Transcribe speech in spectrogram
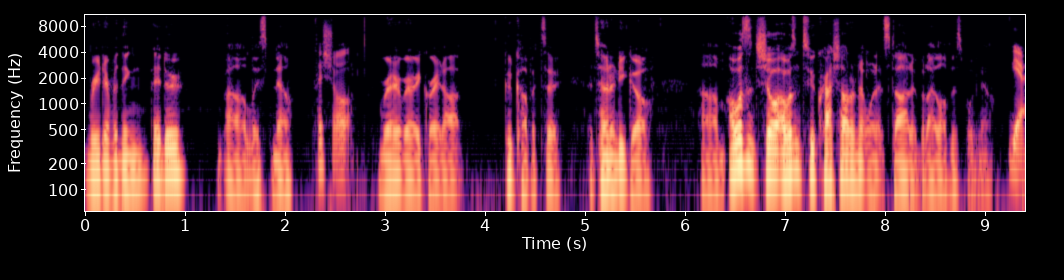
read everything they do uh, list now. For sure. Very, very great art. Good cover too. Eternity Girl. Um, I wasn't sure. I wasn't too crash out on it when it started, but I love this book now. Yeah.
